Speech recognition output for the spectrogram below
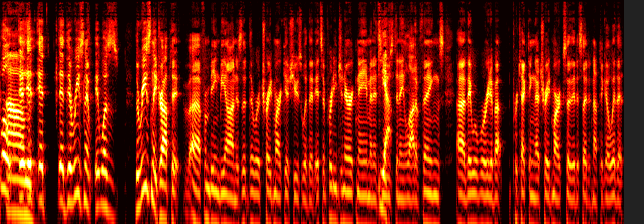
Well, Um, it, it, it the reason it, it was the reason they dropped it uh, from being Beyond is that there were trademark issues with it. It's a pretty generic name and it's Yeah. used in a lot of things. Uh, they were worried about protecting that trademark, so they decided not to go with it.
